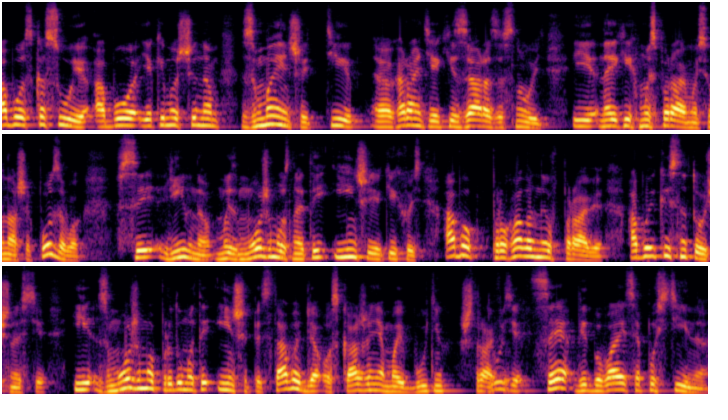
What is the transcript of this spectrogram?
або скасує, або якимось чином зменшить ті е, гарантії, які зараз існують, і на яких ми спираємось у наших позовах, все рівно ми зможемо знайти інші якихось або прогалини в праві, або якісь неточності, і зможемо придумати інші підстави для оскарження майбутніх штрафів. Друзі, це відбувається постійно.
